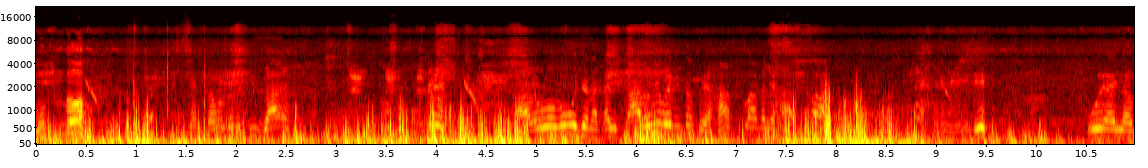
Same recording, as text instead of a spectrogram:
বন্ধ একটা মধ্যে কি যায় কারও লোক বোঝে না খালি কারোরই বাড়িতেছে হাত পা খালি হাত পা রে ওই আইলাম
